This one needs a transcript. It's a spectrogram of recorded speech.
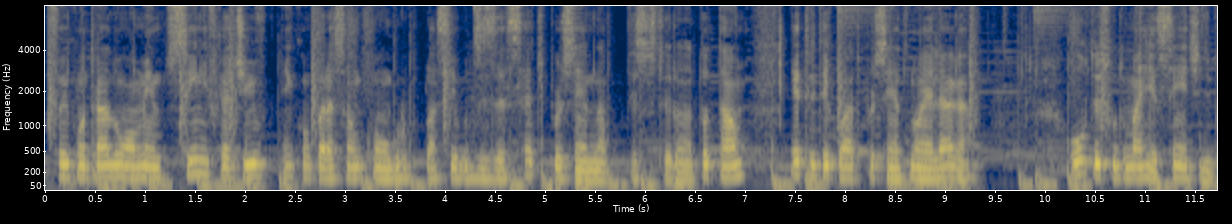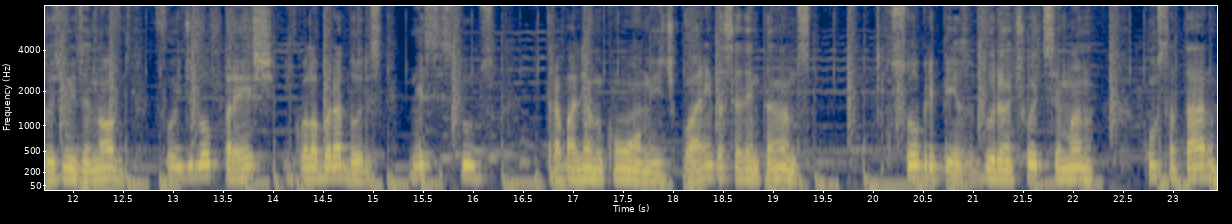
foi encontrado um aumento significativo em comparação com o grupo placebo de 17% na testosterona total e 34% no LH. Outro estudo mais recente, de 2019, foi de Loprest e colaboradores. Nesses estudos, trabalhando com homens de 40 a 70 anos, sobrepeso durante 8 semanas, constataram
